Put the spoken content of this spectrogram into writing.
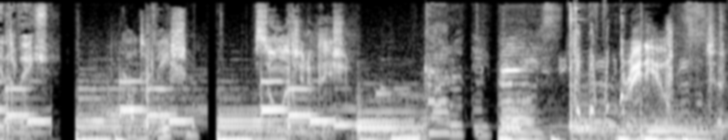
Innovation. cultivation, So much innovation. Radio. Check.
